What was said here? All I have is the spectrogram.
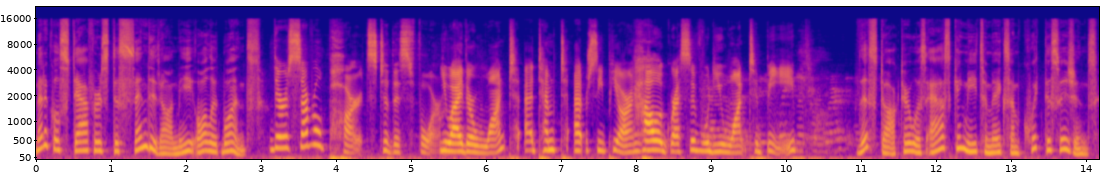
medical staffers descended on me all at once. There are several parts to this form. You either want attempt at CPR, and how aggressive would you want to be? This doctor was asking me to make some quick decisions.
